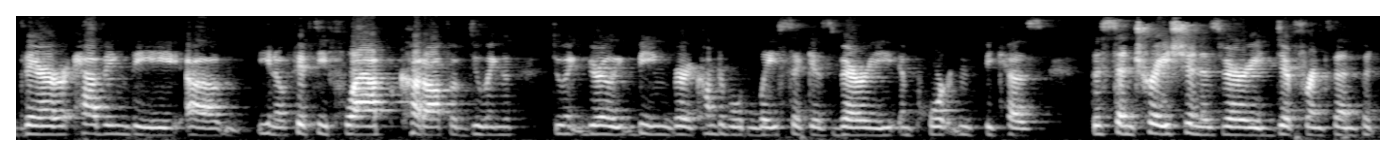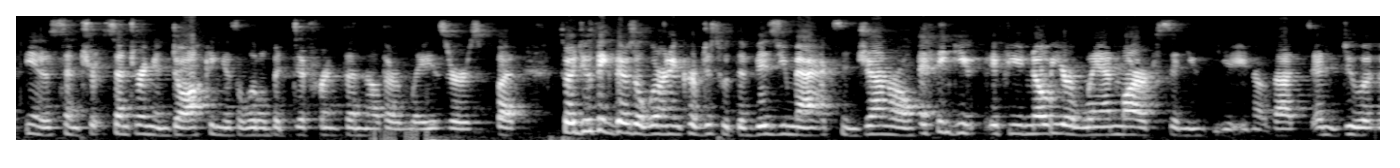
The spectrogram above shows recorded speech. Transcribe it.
they're having the um, you know 50 flap cut off of doing doing being very comfortable with LASIK is very important because the centration is very different than you know centering and docking is a little bit different than other lasers. But so i do think there's a learning curve just with the VisuMax in general. I think you if you know your landmarks and you you know that and do it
